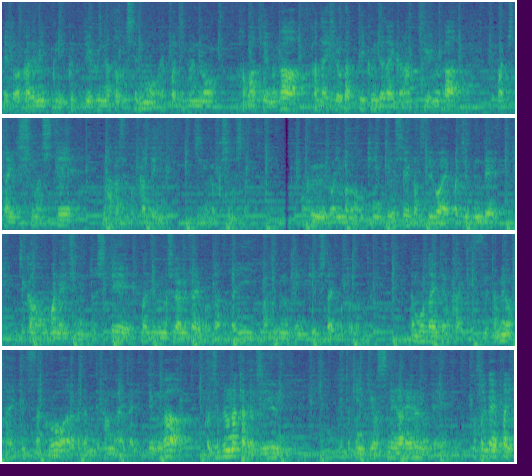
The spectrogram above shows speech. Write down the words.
えっと、アカデミックに行くっていうふうになったとしてもやっぱ自分の幅っていうのがかなり広がっていくんじゃないかなっていうのがやっぱ期待しましてま博士課程に進学しました。僕の今の研究生活ではやっぱ自分で時間をマネジメントして、まあ、自分の調べたいことだったり、まあ、自分の研究したいことだったり問題点を解決するための解決策を改めて考えたりっていうのがこ自分の中では自由にずっと研究を進められるので、まあ、それがやっぱりア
